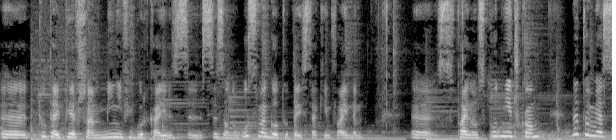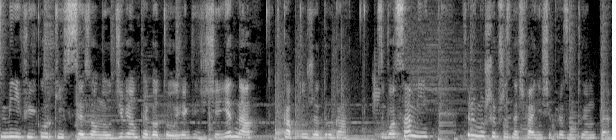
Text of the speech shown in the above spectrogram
e, Tutaj pierwsza minifigurka jest z sezonu 8, tutaj z takim fajnym, e, z fajną spódniczką. Natomiast minifigurki z sezonu 9 to jak widzicie jedna w kapturze, druga z włosami, które muszę przyznać fajnie się prezentują te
